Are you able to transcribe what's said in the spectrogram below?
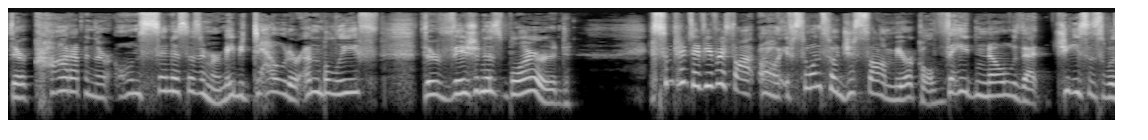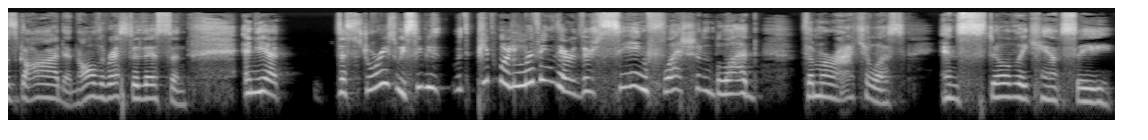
They're caught up in their own cynicism or maybe doubt or unbelief. Their vision is blurred. Sometimes have you ever thought, oh, if so and so just saw a miracle, they'd know that Jesus was God and all the rest of this. And, and yet the stories we see, we, people are living there. They're seeing flesh and blood, the miraculous, and still they can't see.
